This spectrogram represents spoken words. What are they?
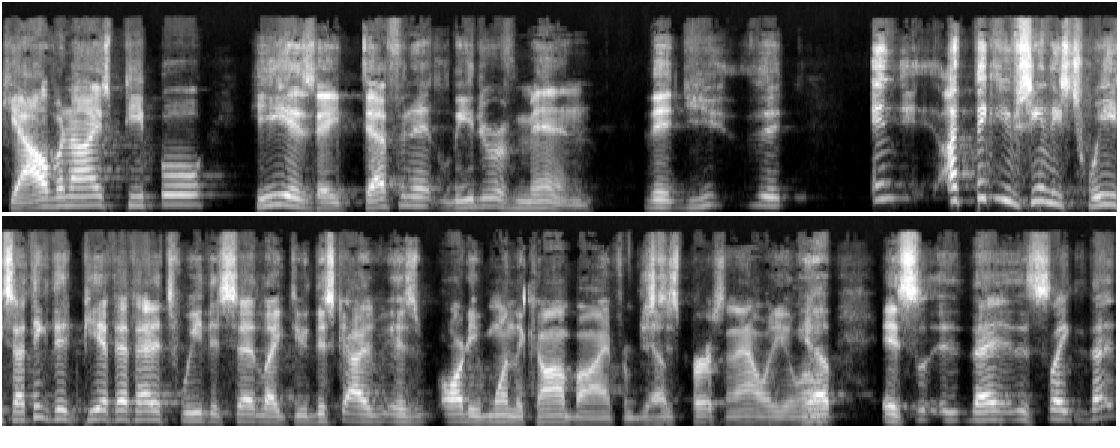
galvanize people. He is a definite leader of men that you that and I think you've seen these tweets. I think that PFF had a tweet that said, like, dude, this guy has already won the combine from just Yep. his personality alone. Yep. It's that it's like that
